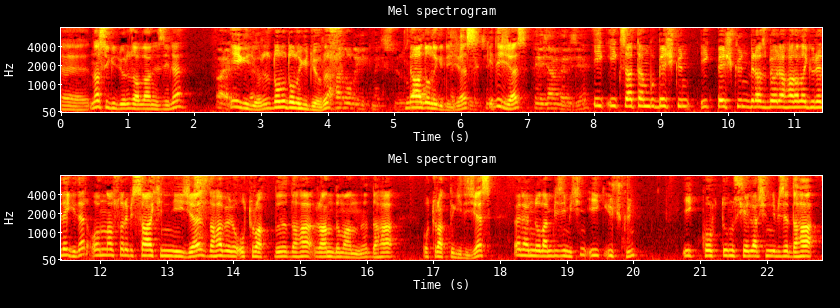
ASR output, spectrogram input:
Ee, nasıl gidiyoruz Allah'ın izniyle? Gayet İyi güzel. gidiyoruz. Dolu dolu gidiyoruz. Daha dolu gitmek istiyoruz. Daha dolu gideceğiz. Çünkü Gideceğiz. Heyecan verici. İlk, ilk zaten bu 5 gün ilk 5 gün biraz böyle harala gürele gider. Ondan sonra bir sakinleyeceğiz. Daha böyle oturaklı, daha randımanlı, daha oturaklı gideceğiz. Önemli olan bizim için ilk 3 gün. İlk korktuğumuz şeyler şimdi bize daha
